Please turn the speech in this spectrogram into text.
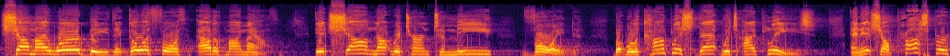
shall my word be that goeth forth out of my mouth. It shall not return to me void, but will accomplish that which I please, and it shall prosper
